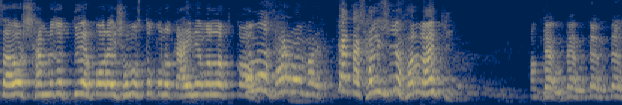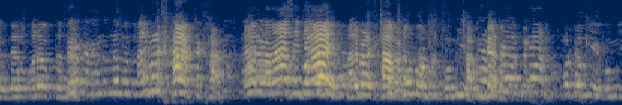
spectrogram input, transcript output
সাহর সামনে যে তুই আর পরে এই সমস্ত কোনো কাহিনী আমার লোক কম কেতা সালিশ হল হয় কি? দেন দেন দেন দেন দেন ওরে একটা দেন আরে বড় খা একটা আরে বড় খা বড় বমি দেন মোর বমি বমি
